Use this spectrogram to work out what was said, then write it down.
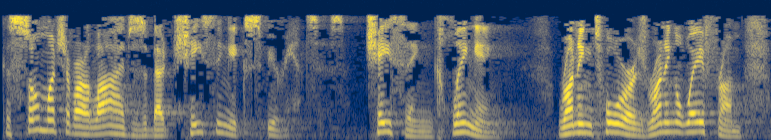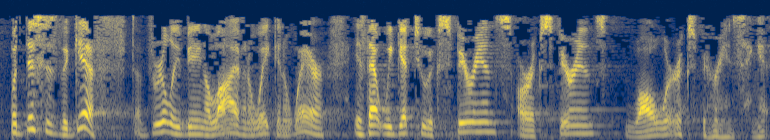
Because so much of our lives is about chasing experiences, chasing, clinging, running towards, running away from. But this is the gift of really being alive and awake and aware is that we get to experience our experience while we're experiencing it.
